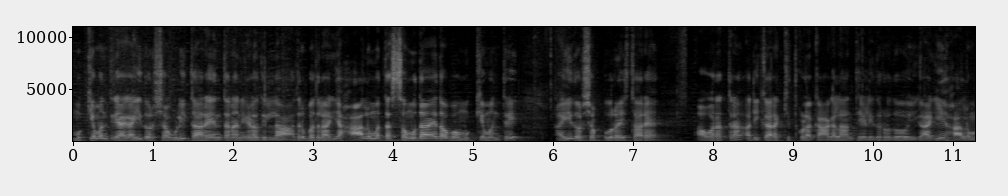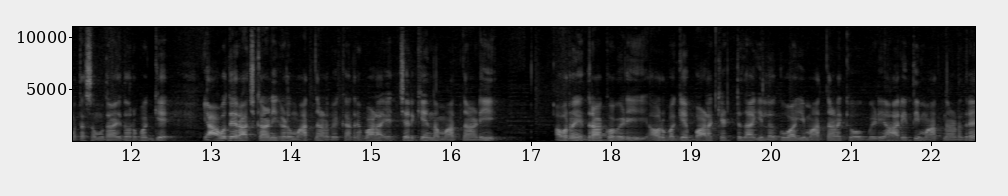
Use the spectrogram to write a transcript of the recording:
ಮುಖ್ಯಮಂತ್ರಿಯಾಗಿ ಐದು ವರ್ಷ ಉಳಿತಾರೆ ಅಂತ ನಾನು ಹೇಳೋದಿಲ್ಲ. ಅದ್ರ ಬದಲಾಗಿ ಹಾಲು ಮತ್ತು ಸಮುದಾಯದ ಒಬ್ಬ ಮುಖ್ಯಮಂತ್ರಿ ಐದು ವರ್ಷ ಪೂರೈಸ್ತಾರೆ. ಅವರ ಹತ್ರ ಅಧಿಕಾರ ಕಿತ್ಕೊಳ್ಳೋಕ್ಕಾಗಲ್ಲ ಅಂತ ಹೇಳಿದಿರೋದು. ಹೀಗಾಗಿ ಹಾಲು ಮತ ಸಮುದಾಯದವ್ರ ಬಗ್ಗೆ ಯಾವುದೇ ರಾಜಕಾರಣಿಗಳು ಮಾತನಾಡಬೇಕಾದ್ರೆ ಭಾಳ ಎಚ್ಚರಿಕೆಯಿಂದ ಮಾತನಾಡಿ. ಅವ್ರನ್ನ ಎದುರಾಕೋಬೇಡಿ. ಅವ್ರ ಬಗ್ಗೆ ಭಾಳ ಕೆಟ್ಟದಾಗಿ, ಲಘುವಾಗಿ ಮಾತನಾಡೋಕ್ಕೆ ಹೋಗಬೇಡಿ. ಆ ರೀತಿ ಮಾತನಾಡಿದ್ರೆ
